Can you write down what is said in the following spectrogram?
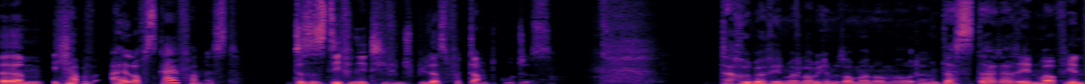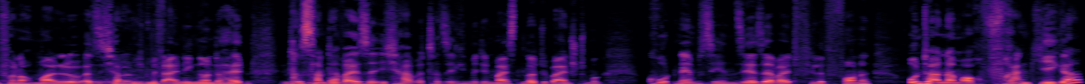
Ähm, ich habe Isle of Sky vermisst. Das ist definitiv ein Spiel, das verdammt gut ist. Darüber reden wir, glaube ich, im Sommer nochmal, oder? Das, da, da reden wir auf jeden Fall nochmal. Also ich habe mich mit einigen unterhalten. Interessanterweise, ich habe tatsächlich mit den meisten Leuten Übereinstimmung. Codenames sehen sehr, sehr weit viele vorne. Unter anderem auch Frank Jäger.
